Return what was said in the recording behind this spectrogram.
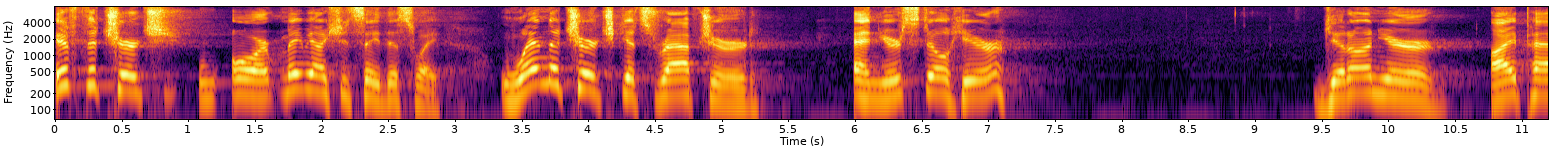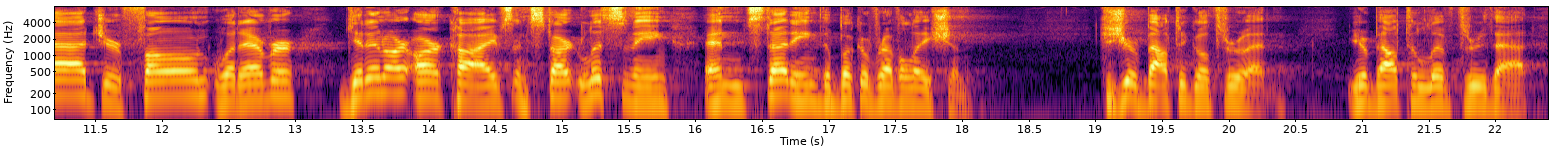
If the church, or maybe I should say this way, when the church gets raptured and you're still here, get on your iPad, your phone, whatever, get in our archives and start listening and studying the book of Revelation because you're about to go through it. You're about to live through that.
